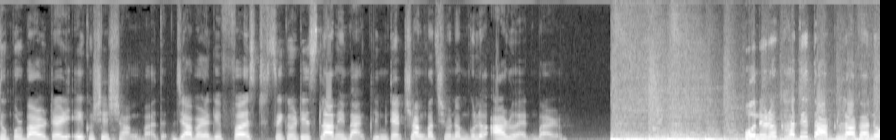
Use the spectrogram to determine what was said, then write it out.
দুপুর বারোটার একুশের সংবাদ। যাবার আগে first security Islami bank limited সংবাদ শিরোনামগুলো আরও একবার। পনেরো খাতে তাক লাগানো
